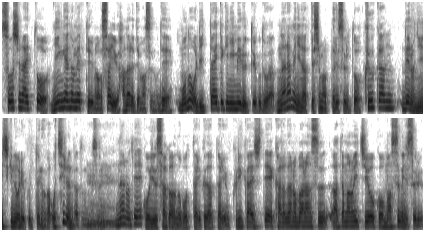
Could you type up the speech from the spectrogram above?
そうしないと人間の目っていうのは左右離れてますので物を立体的に見るっていうことは斜めになってしまったりすると空間での認識能力っていうのが落ちるんだと思うんですよね。うんなのでこういう坂を登ったり下ったりを繰り返して体のバランス頭の位置をこうまっすぐにする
